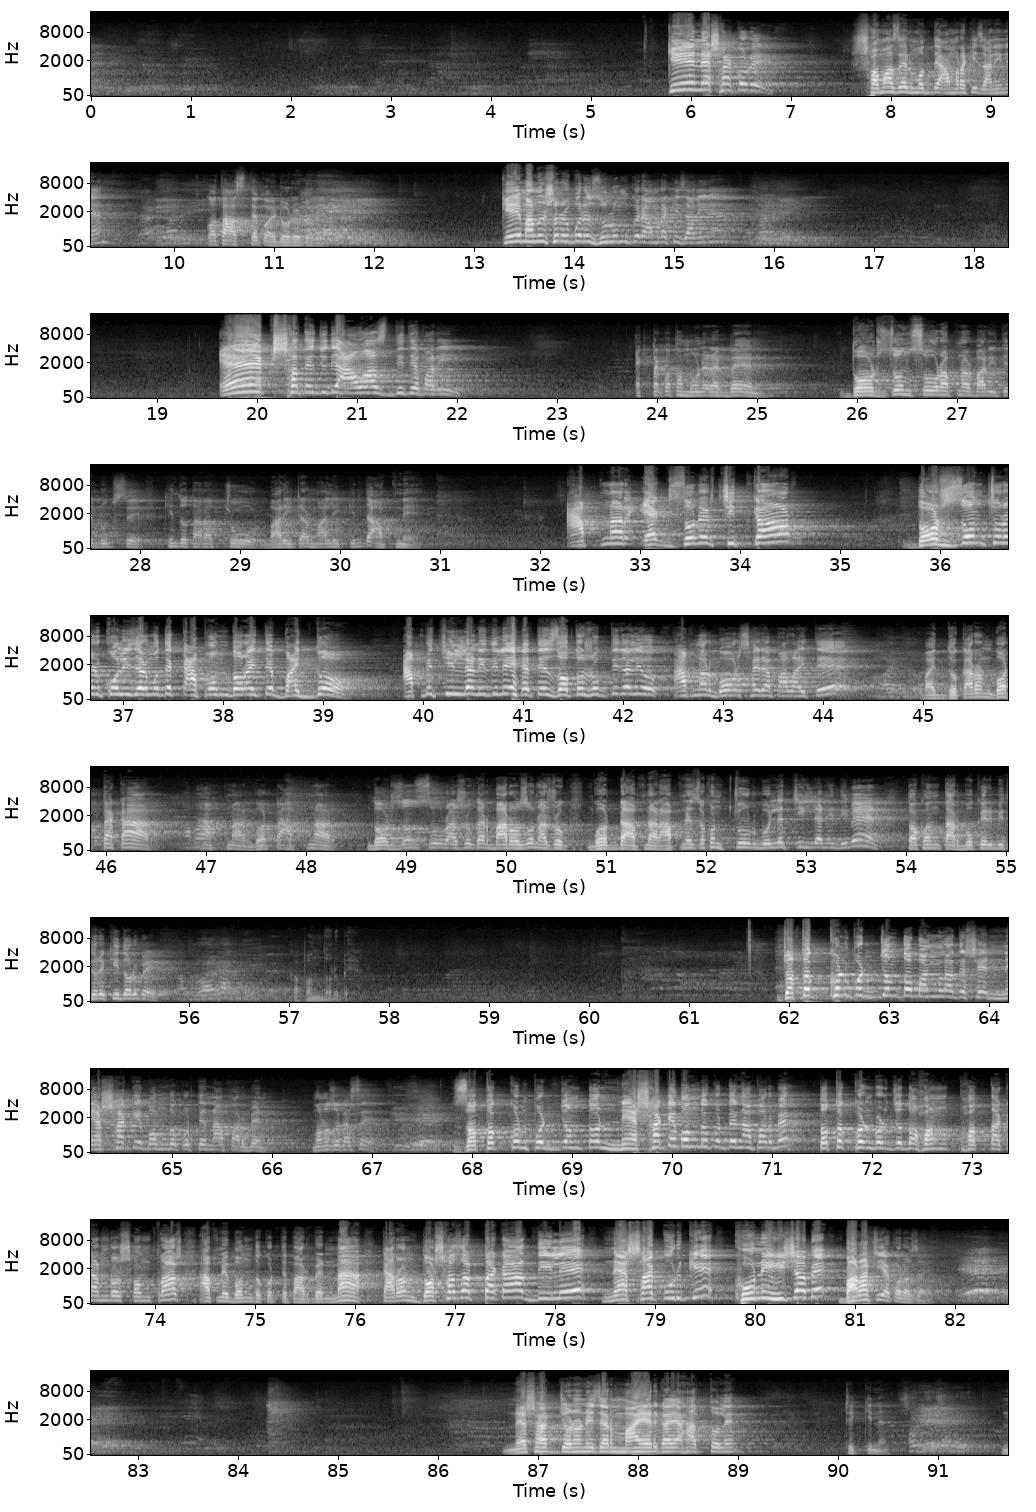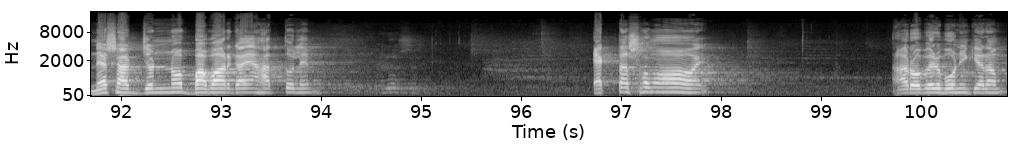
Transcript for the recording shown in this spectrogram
কে নেশা করে? সমাজের মধ্যে আমরা কি জানি না? কথা আসতে কয় ডরে ডরে। কে মানুষের উপরে জুলুম করে আমরা কি জানি না? একসাথে যদি আওয়াজ দিতে পারি, একটা কথা মনে রাখবেন, দশজন চোর আপনার বাড়িতে ঢুকছে, কিন্তু তারা চোর, বাড়িটার মালিক কিন্তু আপনি। আপনার একজনের চিৎকার দশজন চোরের কলিজার মধ্যে কাপন দরাইতে বাধ্য। আপনি চিল্লানি দিলে হেতে যত শক্তিশালী হোক, আপনার গড় ছাইরা পালাইতে বাধ্য। কারণ গড়টা কার? আপনার, গড়টা আপনার। দশজন চোর আসুক আর বারো জন আসুক, গড়টা আপনার। আপনি যখন চোর বললে চিল্লানি দিবেন, তখন তার বুকের ভিতরে কি ধরবে? কাপন ধরবে। যতক্ষণ পর্যন্ত বাংলাদেশে নেশাকে বন্ধ করতে না পারবেন। মনোযোগ আছে? যতক্ষণ পর্যন্ত নেশাকে বন্ধ করতে না পারবেন, ততক্ষণ পর্যন্ত হত্যাকাণ্ড, সন্ত্রাস আপনি বন্ধ করতে পারবেন না। কারণ দশ হাজার টাকা দিলে নেশাকুরকে খুনি হিসাবে বারাটিয়া করা যায়। নেশার জন্য নিজের মায়ের গায়ে হাত তোলেন। ঠিক কিনা? নেশার জন্য বাবার গায়ে হাত তোলেন একটা সময় আরবের বণিকেরাম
